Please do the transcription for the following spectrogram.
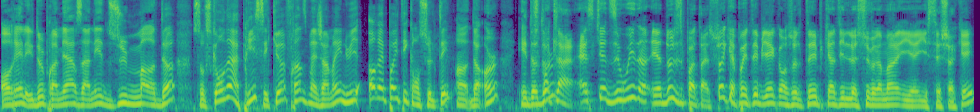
aurait les deux premières années du mandat Sauf ce qu'on a appris, c'est que Franz Benjamin, lui, aurait pas été consulté de un et de deux. Pas clair. Est-ce qu'il a dit oui? il y a deux hypothèses. Soit qu'il a pas été bien consulté, puis quand il l'a su vraiment, il, s'est choqué. Il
